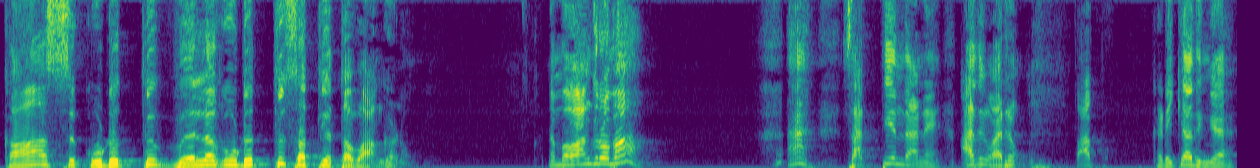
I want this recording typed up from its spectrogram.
காசு கொடுத்து விலை கொடுத்து சத்தியத்தை வாங்கணும். நம்ம வாங்குறோமா? ஆ, சத்தியம் தானே. அது வரும். பார்ப்போம். கிடைக்காதுங்க.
